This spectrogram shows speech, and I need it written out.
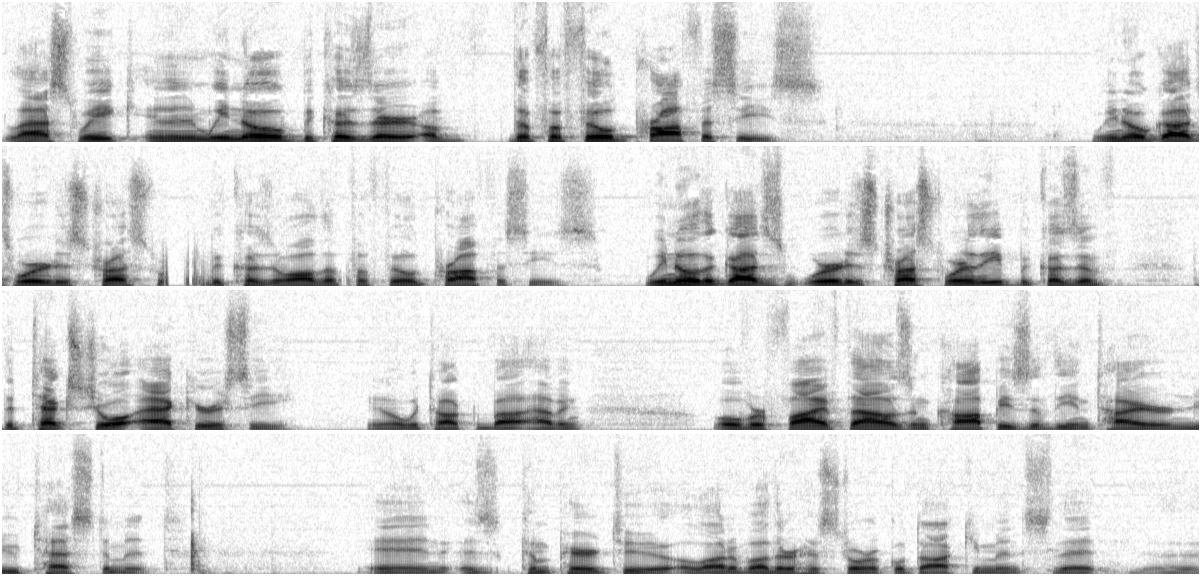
last week, and we know because they're of the fulfilled prophecies. We know God's word is trustworthy because of all the fulfilled prophecies. We know that God's word is trustworthy because of the textual accuracy. You know, we talked about having over 5,000 copies of the entire New Testament, and as compared to a lot of other historical documents that uh,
